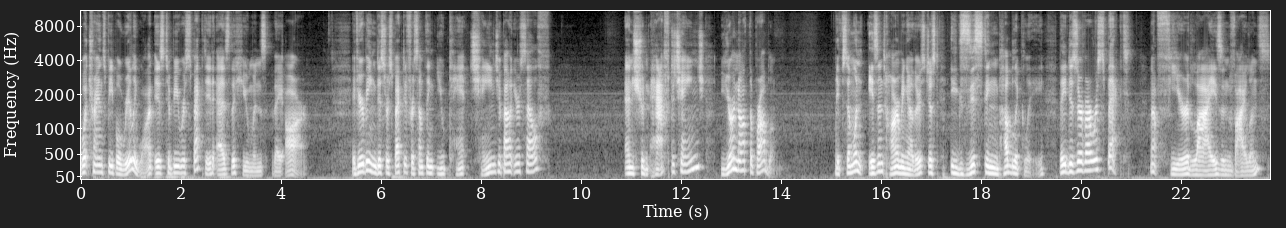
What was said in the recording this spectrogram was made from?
What trans people really want is to be respected as the humans they are. If you're being disrespected for something you can't change about yourself and shouldn't have to change, you're not the problem if someone isn't harming others, just existing publicly, they deserve our respect, not fear, lies, and violence.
